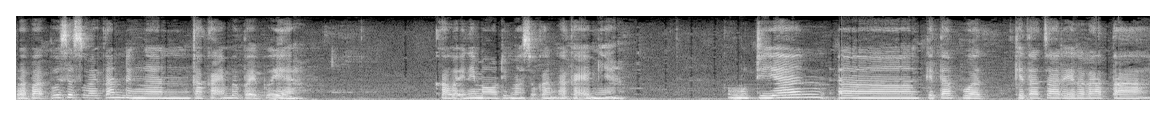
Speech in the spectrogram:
Bapak Ibu sesuaikan dengan KKM Bapak Ibu ya kalau ini mau dimasukkan KKM-nya. Kemudian eh, kita buat kita cari rata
